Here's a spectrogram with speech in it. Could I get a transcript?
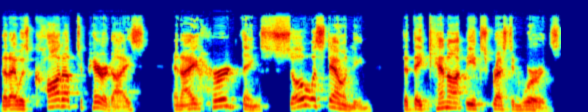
that I was caught up to paradise and I heard things so astounding that they cannot be expressed in words,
